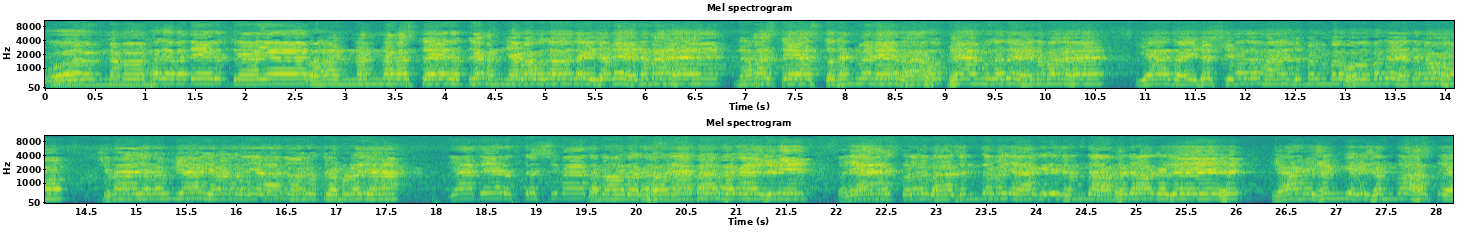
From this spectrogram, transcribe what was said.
ఓం నమో భగవతే రుద్రాయ. ఓం నం నమస్తే రుద్రమన్యమోదైషవే నమ. నమస్తే అస్తు ధన్వనే బాహుభ్యాముదే నమ. యా దైష శివదమాశివం బభూపదే నమో. శివాయ రవ్యాయ రుద్రముడయ या ते रुद्रशिवा तनो रघोरापापकाशिनि तयानस्तनुवासन्तमया गिरिछन्दाभिजाकशेः यामिषङ्गिरिछन्दहस्ते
